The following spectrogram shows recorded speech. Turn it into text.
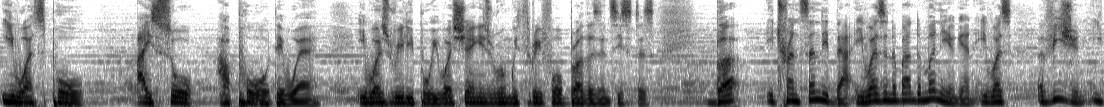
he was poor i saw how poor they were he was really poor. He was sharing his room with three four brothers and sisters. But he transcended that. He wasn't about the money again. It was a vision. He,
